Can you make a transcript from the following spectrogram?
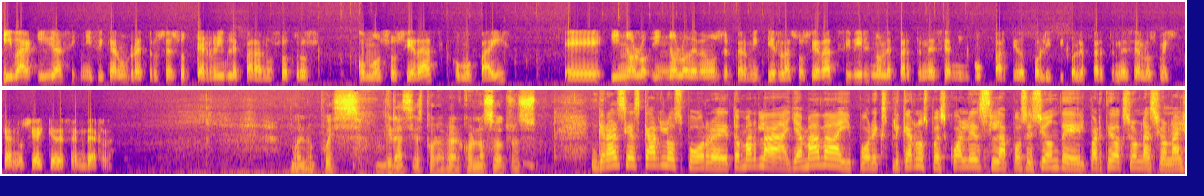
y va, y va a significar un retroceso terrible para nosotros como sociedad, como país eh, y no lo y no lo debemos de permitir. La sociedad civil no le pertenece a ningún partido político, le pertenece a los mexicanos y hay que defenderla. Bueno, pues gracias por hablar con nosotros. Gracias, Carlos, por eh, tomar la llamada y por explicarnos pues cuál es la posición del Partido Acción Nacional.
